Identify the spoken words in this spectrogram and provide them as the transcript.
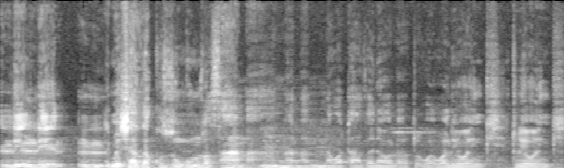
li, li- li- limeshaanza kuzungumzwa sana mm. na, na, na Watanzania walio wengi tulio wengi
